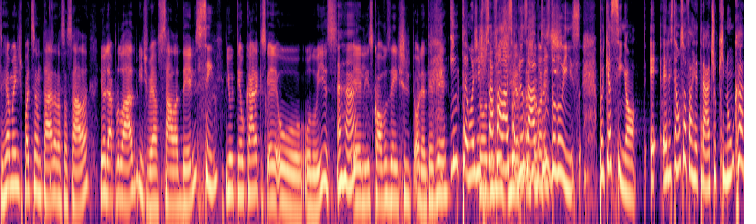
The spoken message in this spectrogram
Realmente a gente pode sentar na nossa sala e olhar pro lado, porque a gente vê a sala deles. Sim. E tem o cara que. esco- O, o Luiz, Aham. ele escova os dentes olhando TV. Então, a gente precisa falar sobre os hábitos do Luiz. Porque assim, ó, eles têm um sofá retrátil que nunca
